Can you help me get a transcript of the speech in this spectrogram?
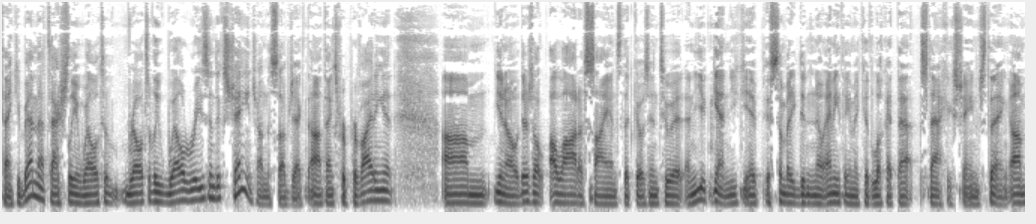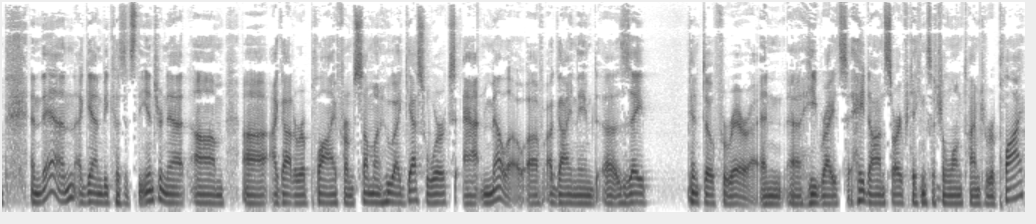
thank you, Ben. That's actually a relative, relatively well reasoned exchange on the subject. Uh, thanks for providing it. Um, you know, there's a, a lot of science that goes into it, and you, again, you can, if, if somebody didn't know anything, they could look at that Stack Exchange thing. Um, and then again, because it's the internet, um, uh, I got a reply from someone who I guess works at Mellow, uh, a guy named uh, Zay Pinto Ferreira, and uh, he writes, "Hey Don, sorry for taking such a long time to reply.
